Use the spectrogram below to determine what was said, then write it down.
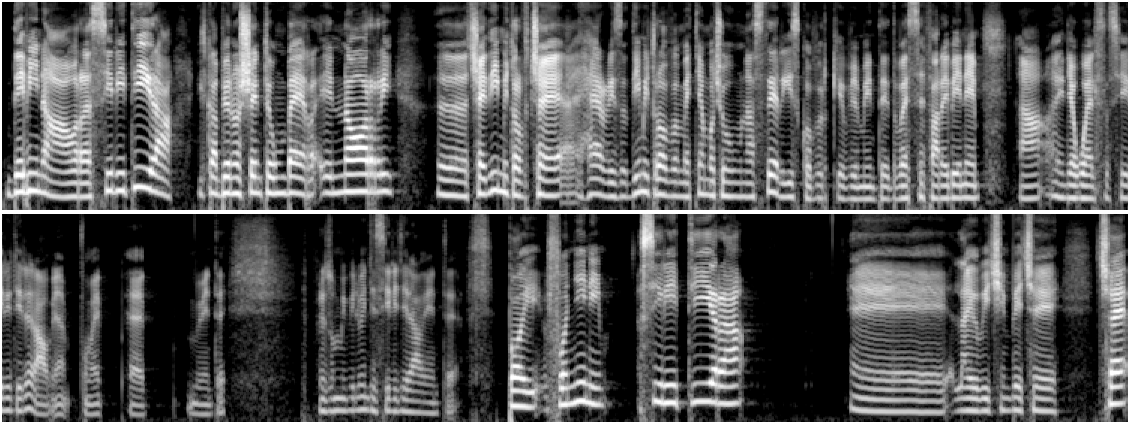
De Minaur, si ritira il campione uscente Umber e Norri, eh, c'è Dimitrov, c'è Harris. Dimitrov mettiamoci un asterisco perché ovviamente dovesse fare bene a India Wells si ritirerà, come eh, ovviamente presumibilmente si ritirerà ovviamente. Poi Fognini si ritira eh, Lajovic invece c'è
